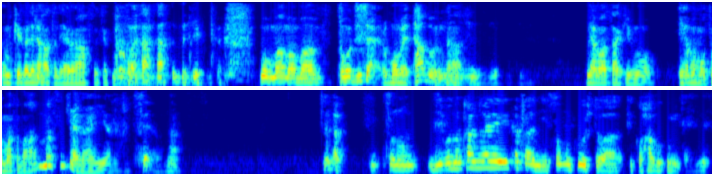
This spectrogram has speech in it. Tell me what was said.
あもう結果出なかったん でやめますって。もうまあまあまあ、当事者やろ、もめ、多分な。うんうんうん。山崎も、山本正もあんま好きじゃないやな。そうやろな。なんか、その、自分の考え方に背く人は結構省くみたいね。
